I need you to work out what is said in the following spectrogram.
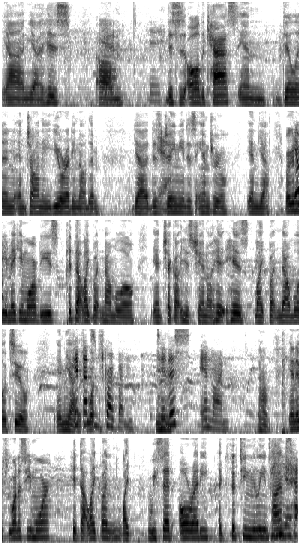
And yeah, his, um, Yeah. This is all the cast, and Dylan and Johnny, you already know them. Yeah, this Yeah. is Jamie, this is Andrew. And yeah, we're gonna be making more of these. Hit that like button down below, and check out his channel. Hit his like button down below too. And yeah, Hit that subscribe button to Mhm. this and mine. um, and if you want to see more, hit that like button, like we said already, like 15 million times. Yeah.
